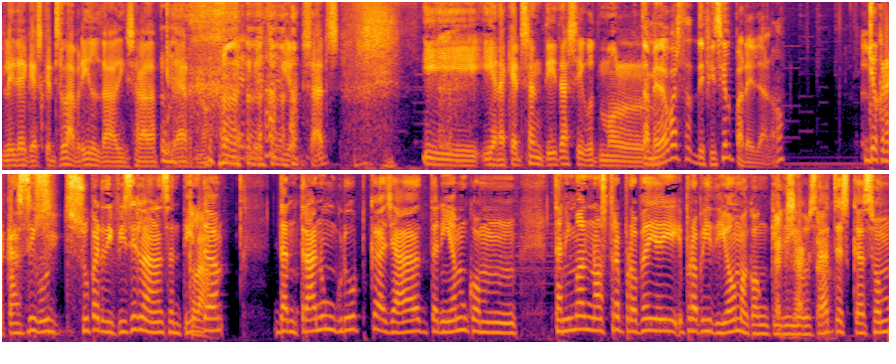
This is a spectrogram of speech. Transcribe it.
li deia que és que ets l'abril de Nissaga de Poder, no? jo, saps? I, I en aquest sentit ha sigut molt... També deu haver estat difícil per ella, no? Jo crec que ha sigut sí. super difícil en el sentit Clar. de d'entrar en un grup que ja teníem com... Tenim el nostre propi, propi idioma, com qui diu, Exacte. saps? És que som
